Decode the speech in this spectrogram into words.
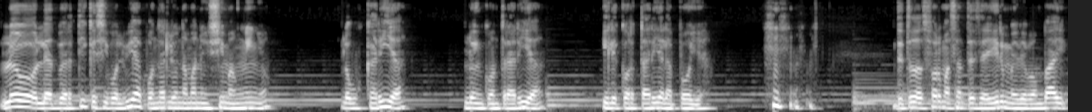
Luego le advertí que si volvía a ponerle una mano encima a un niño, lo buscaría, lo encontraría y le cortaría la polla. de todas formas, antes de irme de Bombay,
